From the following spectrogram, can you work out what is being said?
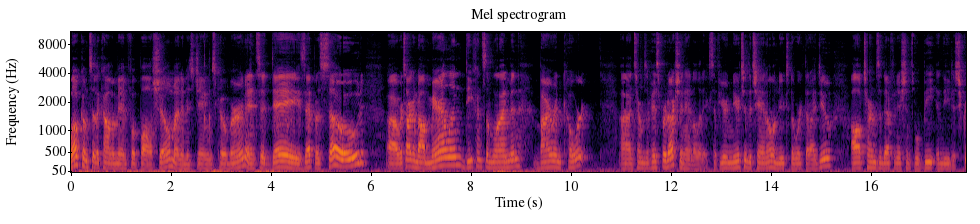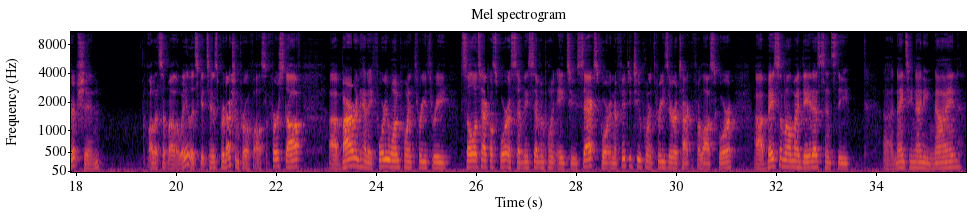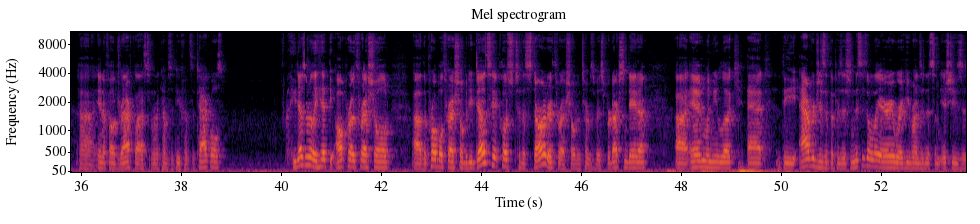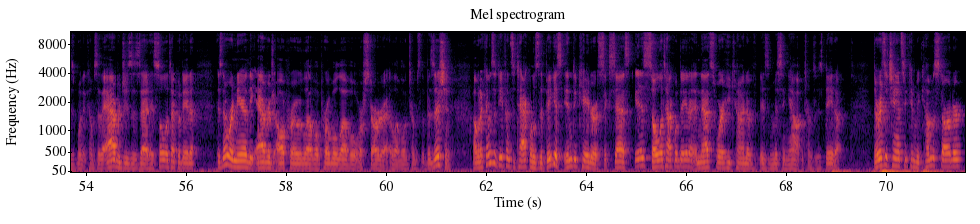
Welcome to the Common Man Football Show. My name is James Coburn, and today's episode, uh, we're talking about Maryland defensive lineman Byron Cowart uh, in terms of his production analytics. If you're new to the channel and new to the work that I do, all terms and definitions will be in the description. All that stuff out of the way, let's get to his production profile. So first off, uh, Byron had a 41.33 Solo tackle score, a 77.82 sack score, and a 52.30 tackle for loss score. Uh, based on all my data since the uh, 1999 uh, NFL draft class when it comes to defensive tackles, he doesn't really hit the All Pro threshold, uh, the Pro Bowl threshold, but he does hit closer to the starter threshold in terms of his production data. Uh, and when you look at the averages at the position, this is the only area where he runs into some issues is when it comes to the averages is that his solo tackle data is nowhere near the average all-pro level, Pro Bowl level, or starter level in terms of the position. Uh, when it comes to defensive tackles, the biggest indicator of success is solo tackle data, and that's where he kind of is missing out in terms of his data. There is a chance he can become a starter.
